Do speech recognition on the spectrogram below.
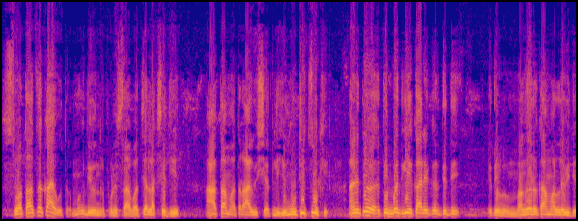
स्वतःचं काय होतं? मग देवेंद्र फडणवीस साहेबांच्या लक्षात येईल. आता मात्र आयुष्यातली ही मोठी चूक आहे. आणि ते ते बदगे कार्यकर्ते ते ते भंगार कामाला लावित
